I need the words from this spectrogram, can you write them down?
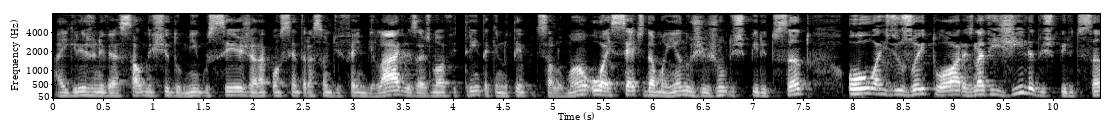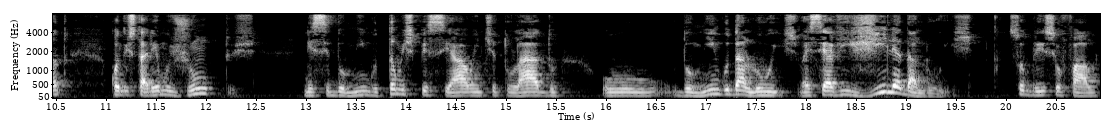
a Igreja Universal neste domingo, seja na concentração de fé em milagres, às 9h30 aqui no Templo de Salomão, ou às 7 da manhã no jejum do Espírito Santo, ou às 18 horas na vigília do Espírito Santo, quando estaremos juntos nesse domingo tão especial intitulado o Domingo da Luz. Vai ser a vigília da luz. Sobre isso eu falo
